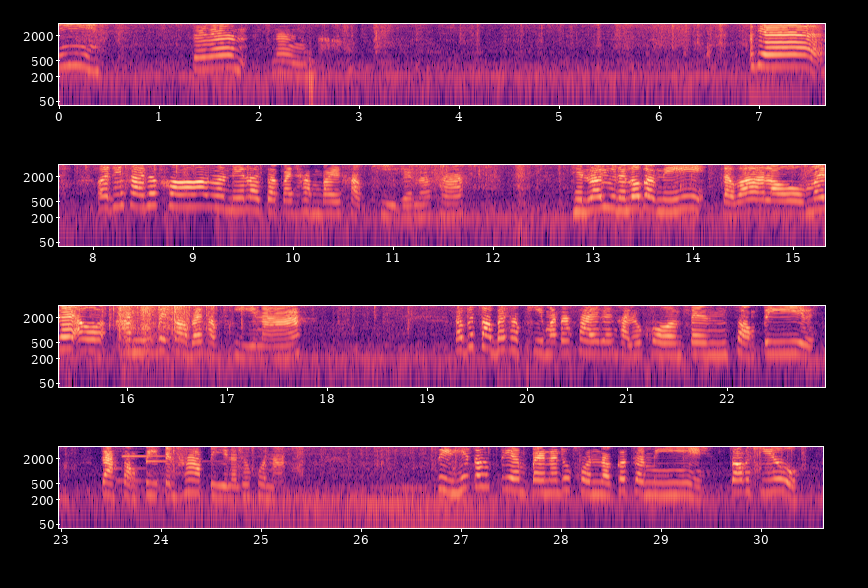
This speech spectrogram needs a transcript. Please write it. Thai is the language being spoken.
นี่เซเว่นหนึ่งสองโอเคสวัสดีค่ะทุกคน วันนี้เราจะไปทำใบขับขี่กันนะคะ เห็นเราอยู่ในรถแบบนี้ แต่ว่าเราไม่ได้เอาคันนี้ไปต่อใบขับขี่นะ เราไปต่อใบขับขี่มอเตอร์ไซค์กันค่ะทุกคน เป็นสองปี จากสองปีเป็นห้าปีนะทุกคนนะ สิ่งที่ต้องเตรียมไปนะทุกคนเราก็จะมีจองคิว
